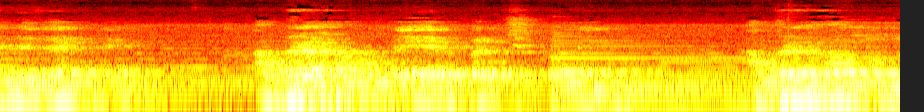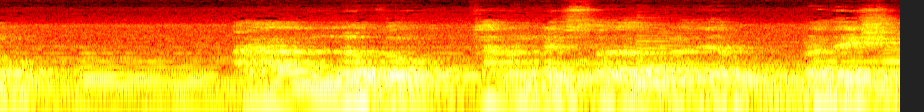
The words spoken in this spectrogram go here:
ఎందుకంటే అబ్రహామును ఏర్పరచుకొని అబ్రహామును ఆ లోకం తనుండే ప్రదేశం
